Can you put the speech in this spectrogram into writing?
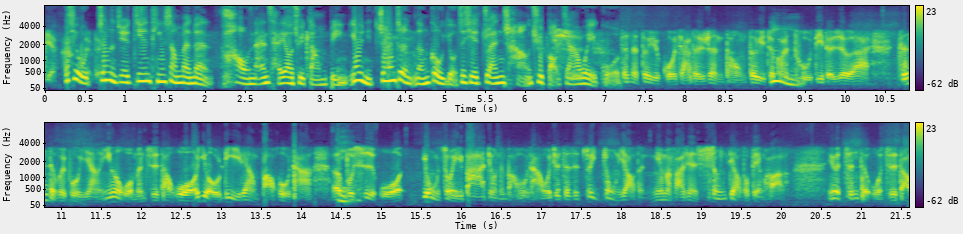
捡。而且我真的觉得今天听上半段好难才要去当兵，因为你真正能够有这些专长去保家卫国，真的对于国家的认同，对于这块土地的热爱，真的会不一样。因为我们知道，我有力量保护它，而不是我。用嘴巴就能保护它，我觉得这是最重要的。你有没有发现声调都变化了？因为真的我知道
